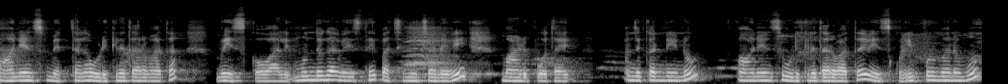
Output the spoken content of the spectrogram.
ఆనియన్స్ మెత్తగా ఉడికిన తర్వాత వేసుకోవాలి. ముందుగా వేస్తే పచ్చిమిర్చి అనేవి మాడిపోతాయి. అందుకని నేను ఆనియన్స్ ఉడికిన తర్వాత వేసుకుని ఇప్పుడు మనము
